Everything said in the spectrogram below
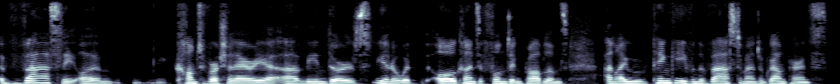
a vastly um, controversial area. I mean, there's, you know, with all kinds of funding problems. And I think even the vast amount of grandparents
